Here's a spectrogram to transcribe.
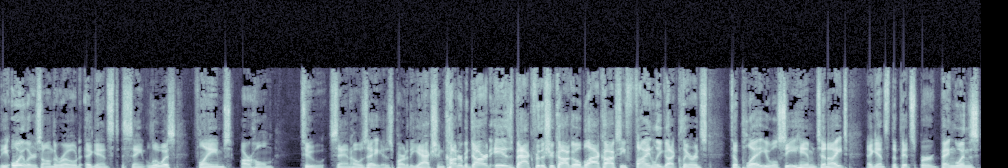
The Oilers on the road against St. Louis. Flames are home to San Jose as part of the action. Connor Bedard is back for the Chicago Blackhawks. He finally got clearance to play. You will see him tonight against the Pittsburgh Penguins.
